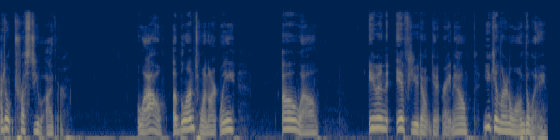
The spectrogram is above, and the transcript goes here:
I don't trust you either. Wow, a blunt one, aren't we? Oh well. Even if you don't get it right now, you can learn along the way.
